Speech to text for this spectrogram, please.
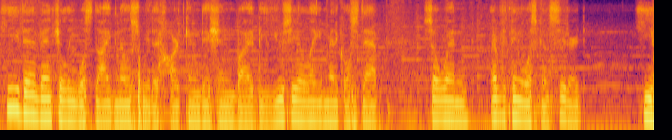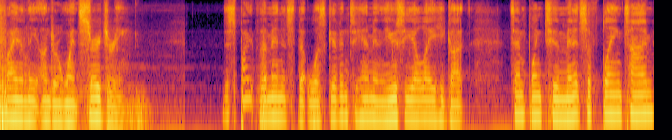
He then eventually was diagnosed with a heart condition by the UCLA medical staff, so when everything was considered, he finally underwent surgery. Despite the minutes that was given to him in UCLA, he got 10.2 minutes of playing time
